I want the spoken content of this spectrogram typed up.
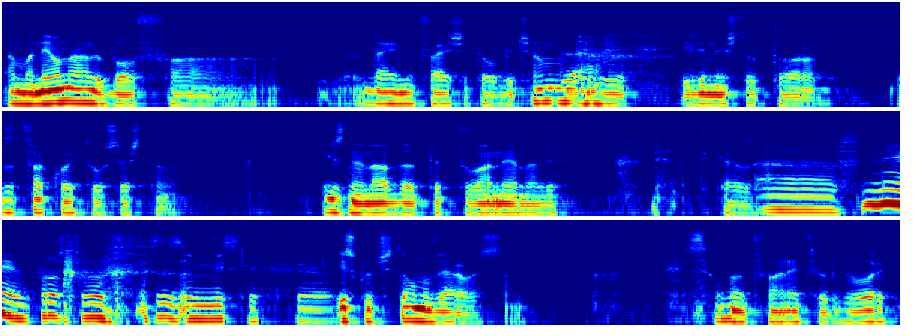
Ама не она любов. А... Дай ми това и ще те обичам. Да. Или, или нещо от този род. За това, което усещаме. Изненада те това не, нали? Дето ти каза. А, не, просто се замислих. Изключително вярваш съм. Само на това не ти отговорих.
